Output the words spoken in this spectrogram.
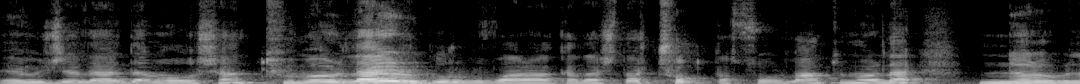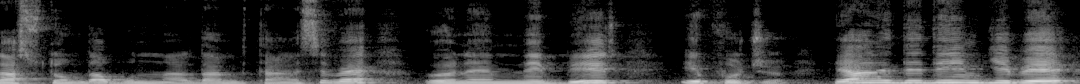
e, hücrelerden oluşan tümörler grubu var arkadaşlar. Çok da sorulan tümörler. Nöroblastom da bunlardan bir tanesi ve önemli bir ipucu. Yani dediğim gibi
